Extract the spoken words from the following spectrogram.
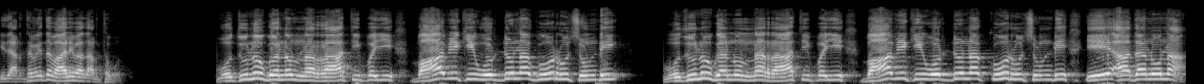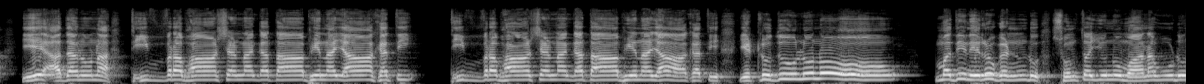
ఇది అర్థమైతే వాలి అది అర్థమవుతుంది. వదులుగొనున్న రాతిపై బావికి ఒడ్డున గూరుచుండి వదులుగనున్న రాతిపై బావికి ఒడ్డున కూరుచుండి ఏ అదనున ఏ అదనున తీవ్ర భాషణ గతాభినయాహతి తీవ్ర భాషణ గతాభినయాహతి ఎట్లు దూలునో మది నెరుగండు సొంతయును మానవుడు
